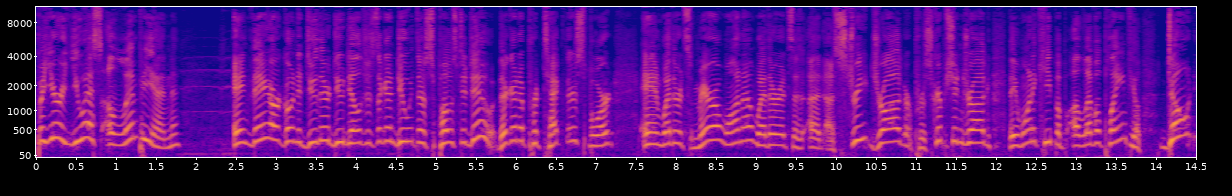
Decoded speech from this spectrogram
But you're a U.S. Olympian, and they are going to do their due diligence. They're going to do what they're supposed to do. They're going to protect their sport. And whether it's marijuana, whether it's a, a, a street drug or prescription drug, they want to keep a, a level playing field. Don't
